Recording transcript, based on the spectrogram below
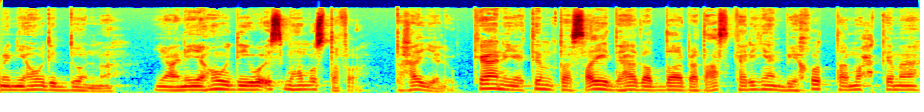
من يهود الدونما يعني يهودي واسمه مصطفى. تخيلوا كان يتم تصعيد هذا الضابط عسكريا بخطة محكمة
